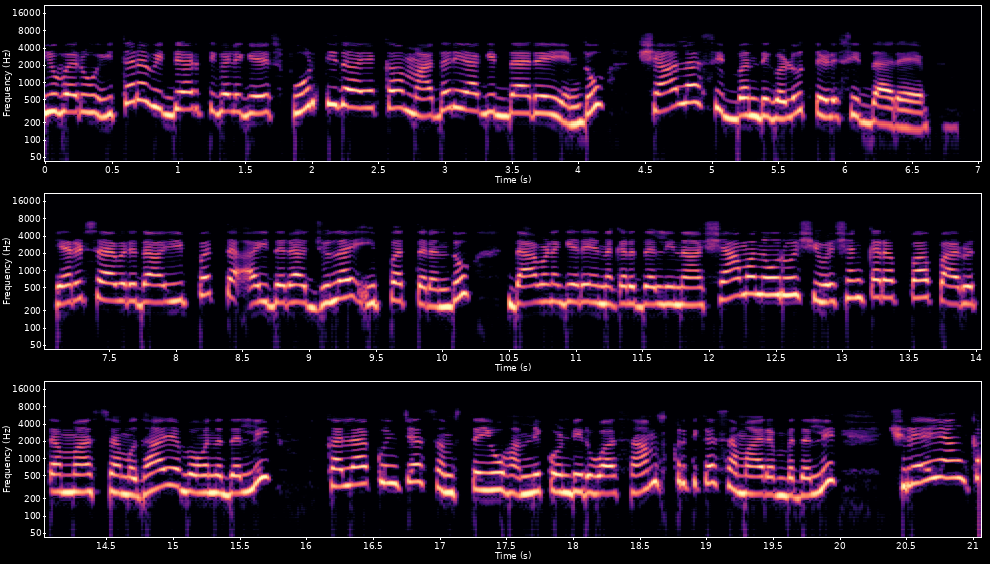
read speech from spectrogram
ಇವರು ಇತರ ವಿದ್ಯಾರ್ಥಿಗಳಿಗೆ ಸ್ಫೂರ್ತಿದಾಯಕ ಮಾದರಿಯಾಗಿದ್ದಾರೆ ಎಂದು ಶಾಲಾ ಸಿಬ್ಬಂದಿಗಳು ತಿಳಿಸಿದ್ದಾರೆ. ಎರಡ್ ಸಾವಿರದ ಇಪ್ಪತ್ತ ಐದರ ಜುಲೈ ಇಪ್ಪತ್ತರಂದು ದಾವಣಗೆರೆ ನಗರದಲ್ಲಿನ ಶಾಮನೂರು ಶಿವಶಂಕರಪ್ಪ ಪಾರ್ವತಮ್ಮ ಸಮುದಾಯ ಭವನದಲ್ಲಿ ಕಲಾಕುಂಚ ಸಂಸ್ಥೆಯು ಹಮ್ಮಿಕೊಂಡಿರುವ ಸಾಂಸ್ಕೃತಿಕ ಸಮಾರಂಭದಲ್ಲಿ ಶ್ರೇಯಾಂಕ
